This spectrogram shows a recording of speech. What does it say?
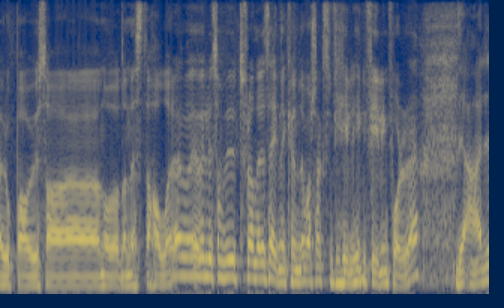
Europa og USA nå det neste halvåret. Liksom ut fra deres egne kunder, hva slags feeling får dere? Det er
